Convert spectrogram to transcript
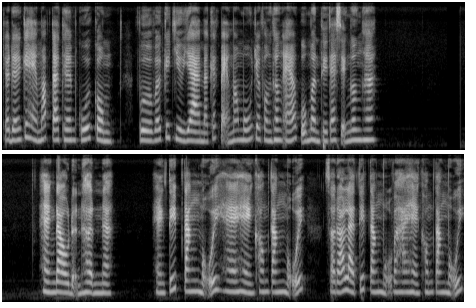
cho đến cái hàng móc ta thêm cuối cùng. Vừa với cái chiều dài mà các bạn mong muốn cho phần thân áo của mình thì ta sẽ ngưng ha. Hàng đầu định hình nè. Hàng tiếp tăng mũi, hai hàng không tăng mũi. Sau đó là tiếp tăng mũi và hai hàng không tăng mũi.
